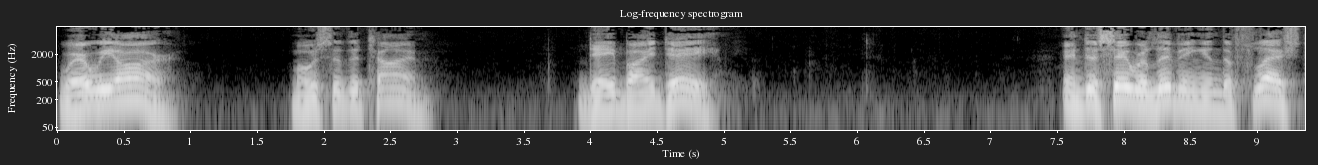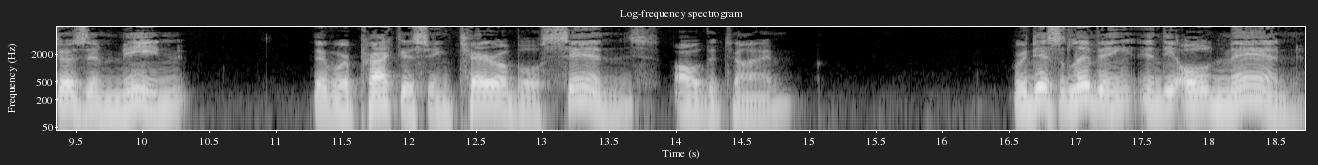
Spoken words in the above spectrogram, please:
where we are most of the time, day by day. And to say we're living in the flesh doesn't mean that we're practicing terrible sins all the time. We're just living in the old man,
